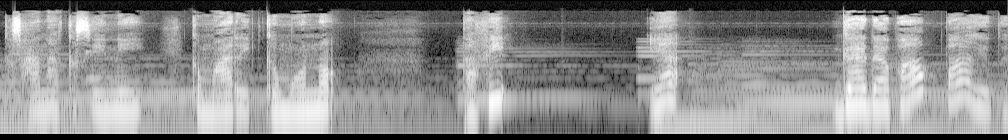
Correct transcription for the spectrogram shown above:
ke sana ke sini, kemari ke mono. Tapi ya gak ada apa-apa gitu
